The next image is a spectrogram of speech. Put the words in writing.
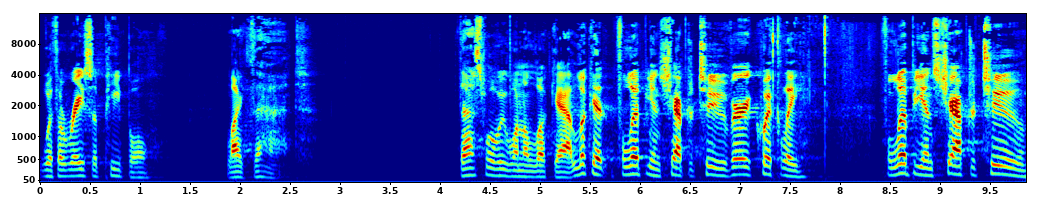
with a race of people like that? That's what we want to look at. Look at Philippians chapter 2 very quickly. Philippians chapter 2.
